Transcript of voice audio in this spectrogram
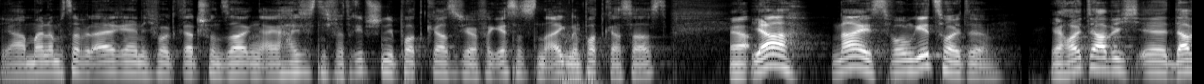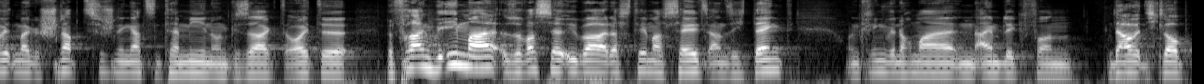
Ja, mein Name ist David Ayrian. Ich wollte gerade schon sagen, äh, heißt es nicht Vertriebsgenie Podcast? Ich habe vergessen, dass du einen eigenen Podcast hast. Ja. Ja, nice. Worum geht's heute? Ja, heute habe ich äh, David mal geschnappt zwischen den ganzen Terminen und gesagt, heute befragen wir ihn mal, also was er über das Thema Sales an sich denkt und kriegen wir nochmal einen Einblick von David. Ich glaube,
